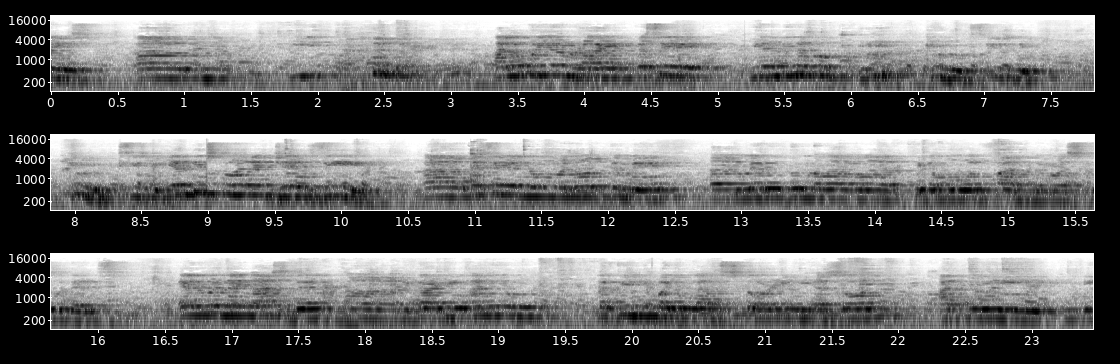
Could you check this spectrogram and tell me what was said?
is, um, alam mo yun, right? Kasi, yan din ang, excuse me, excuse me, yan din gusto ng Gen Z. Ah, kasi nung manood kami, ah, meron doon mga mga tigamungod fan ng mga students. And when I asked them ah, regarding ano yung, niyo ba yung love story ni Azon at ni, ni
